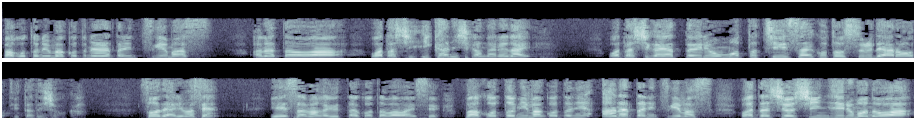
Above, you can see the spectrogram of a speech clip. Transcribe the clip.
誠に誠にあなたに告げます。あなたは私以下にしかなれない。私がやったよりももっと小さいことをするであろうって言ったでしょうか。そうではありません。イエス様が言った言葉はですね誠に誠にあなたに告げます。私を信じる者は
